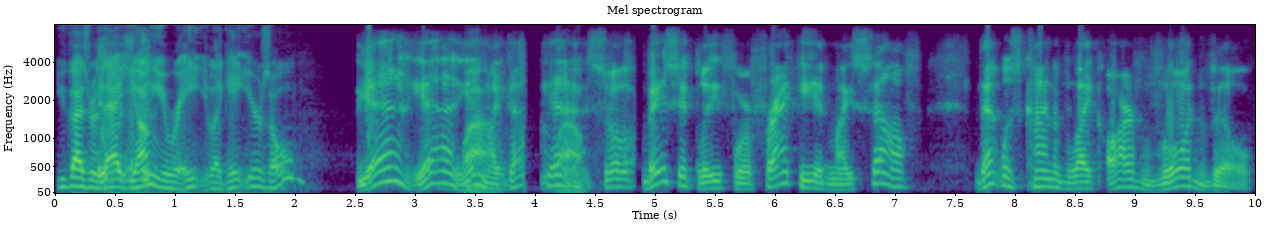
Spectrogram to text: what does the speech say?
you guys were that was, young. You were eight, like eight years old. Yeah, yeah, wow. yeah. My God, yeah. Wow. So basically, for Frankie and myself, that was kind of like our vaudeville,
